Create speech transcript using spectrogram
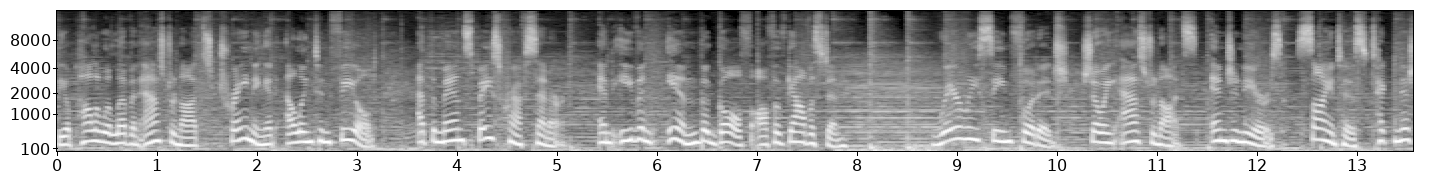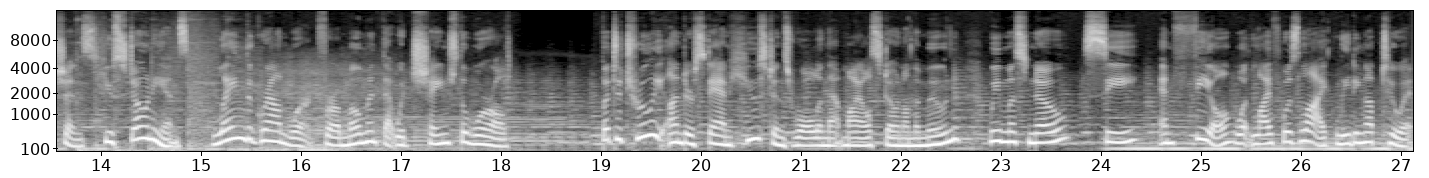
the Apollo 11 astronauts training at Ellington Field, at the Manned Spacecraft Center, and even in the Gulf off of Galveston rarely seen footage showing astronauts, engineers, scientists, technicians, Houstonians laying the groundwork for a moment that would change the world. But to truly understand Houston's role in that milestone on the moon, we must know, see, and feel what life was like leading up to it.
